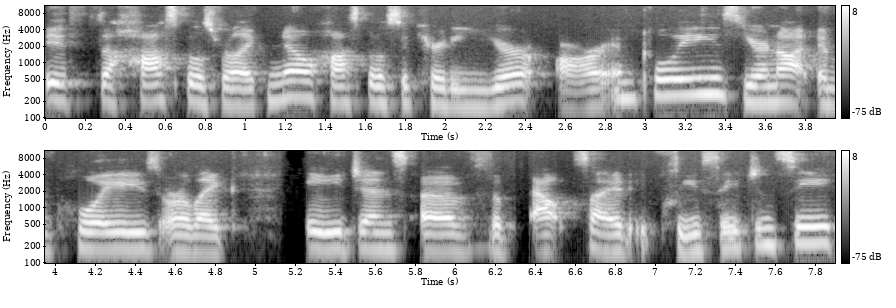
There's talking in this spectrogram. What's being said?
if the hospitals were like no hospital security you're our employees you're not employees or like agents of the outside police agency,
